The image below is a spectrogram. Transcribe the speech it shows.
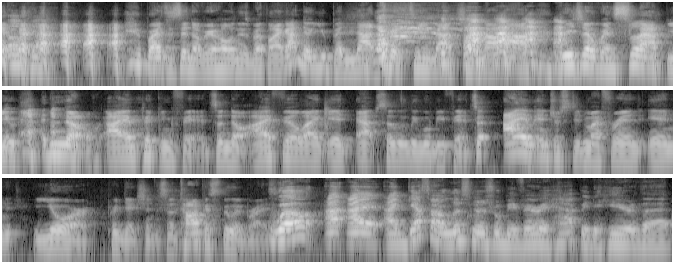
Okay. Bryce is sitting over here holding his breath, like I know you better not pick Thiem out your mouth. I'll reach over and slap you. No, I am picking Fed. So no, I feel like it absolutely will be Fed. So I am interested, my friend, in your prediction. So talk us through it, Bryce. Well, I, I, I guess our listeners will be very happy to hear that.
